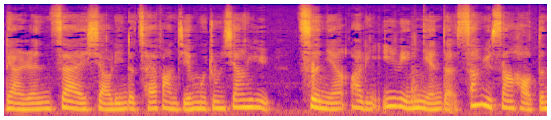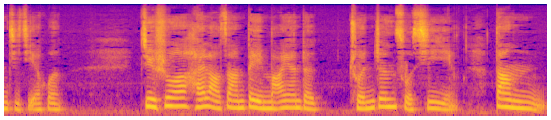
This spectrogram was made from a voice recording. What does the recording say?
两人在小林的采访节目中相遇。次年，二零一零年的三月三号登记结婚。据说海老藏被麻阳的纯真所吸引，但。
